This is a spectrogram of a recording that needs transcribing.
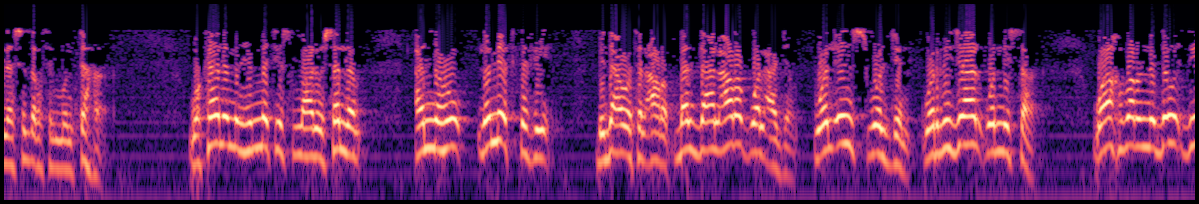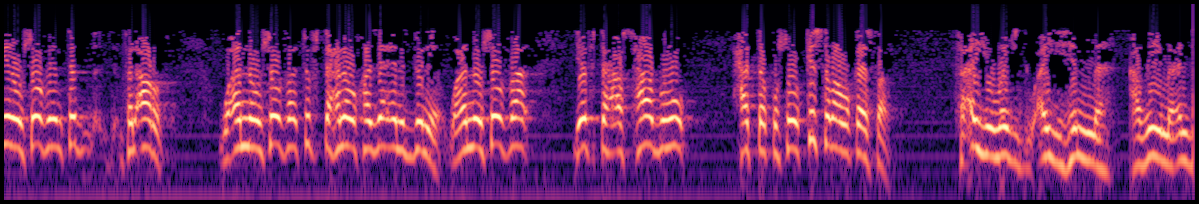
إلى سدرة المنتهى. وكان من همته صلى الله عليه وسلم أنه لم يكتفي بدعوة العرب بل دعا العرب والعجم والإنس والجن والرجال والنساء. وأخبر أن دينه سوف يمتد في الأرض وأنه سوف تفتح له خزائن الدنيا وأنه سوف يفتح أصحابه حتى قصور كسرى وقيصر. فأي مجد وأي همة عظيمة عند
